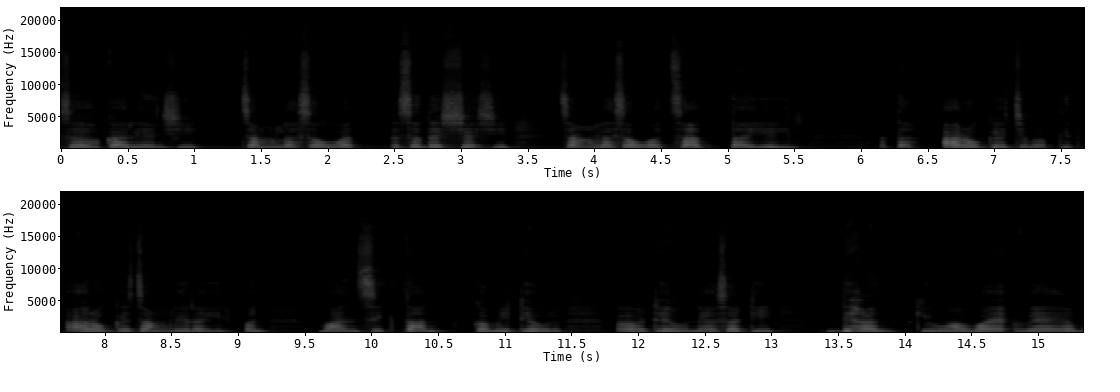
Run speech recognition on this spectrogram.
सहकार्यांशी चांगला संवाद सदस्याशी चांगला संवाद साधता येईल. आता आरोग्याच्या बाबतीत. आरोग्य चांगले राहील पण मानसिक ताण कमी ठेव ठेवण्यासाठी ध्यान किंवा वाय व्यायाम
